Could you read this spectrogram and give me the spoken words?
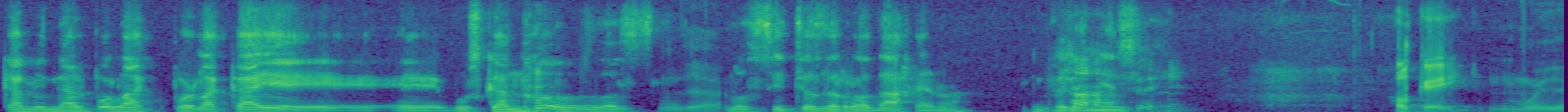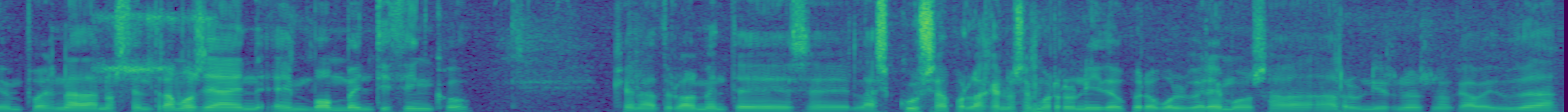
caminar por la, por la calle eh, eh, buscando los, los sitios de rodaje, ¿no? Infelizmente. Ok. Muy bien, pues nada, nos centramos ya en, en BOM 25 que naturalmente es eh, la excusa por la que nos hemos reunido, pero volveremos a, reunirnos, no cabe duda.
